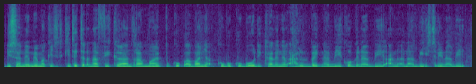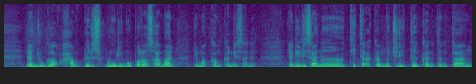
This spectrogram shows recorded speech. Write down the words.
di sana memang kita kita tak nafikan ramai pukul, ah, banyak kubur-kubur di kalangan ahlul bait Nabi keluarga Nabi anak Nabi isteri Nabi dan juga hampir 10,000 para sahabat dimakamkan di sana jadi di sana kita akan menceritakan tentang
